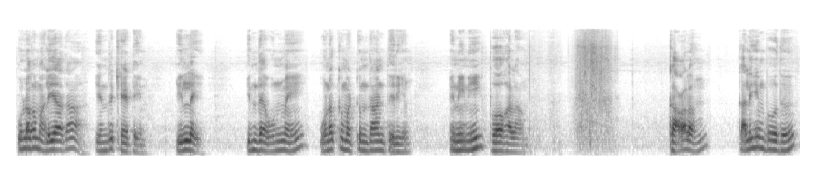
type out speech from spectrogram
உலகம் அழியாதா என்று கேட்டேன். இல்லை இந்த உண்மை உனக்கு மட்டும்தான் தெரியும். இனி நீ போகலாம். காலம் கழியும் போது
